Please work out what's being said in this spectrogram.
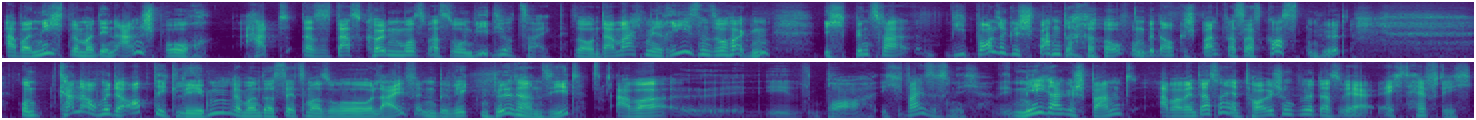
Aber nicht, wenn man den Anspruch hat, dass es das können muss, was so ein Video zeigt. So, und da mache ich mir riesen Sorgen. Ich bin zwar wie Bolle gespannt darauf und bin auch gespannt, was das kosten wird. Und kann auch mit der Optik leben, wenn man das jetzt mal so live in bewegten Bildern sieht. Aber, äh, boah, ich weiß es nicht. Mega gespannt, aber wenn das eine Enttäuschung wird, das wäre echt heftig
